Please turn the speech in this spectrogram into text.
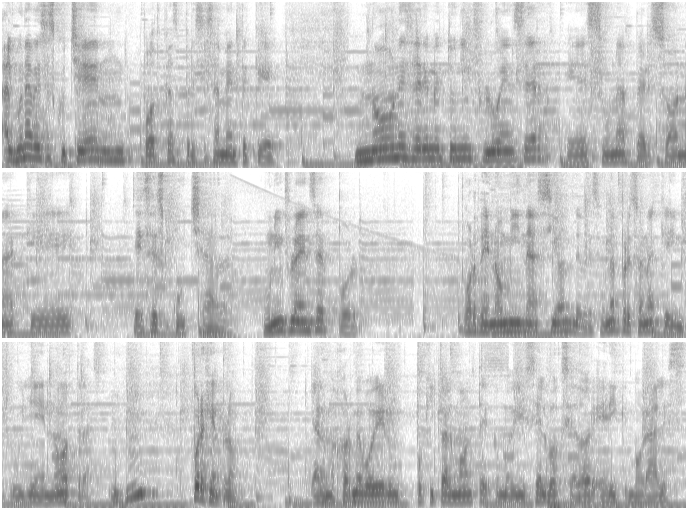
alguna vez escuché en un podcast precisamente que no necesariamente un influencer es una persona que es escuchada. Un influencer por, por denominación debe ser una persona que influye en otras. Por ejemplo, a lo mejor me voy a ir un poquito al monte, como dice el boxeador Eric Morales.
